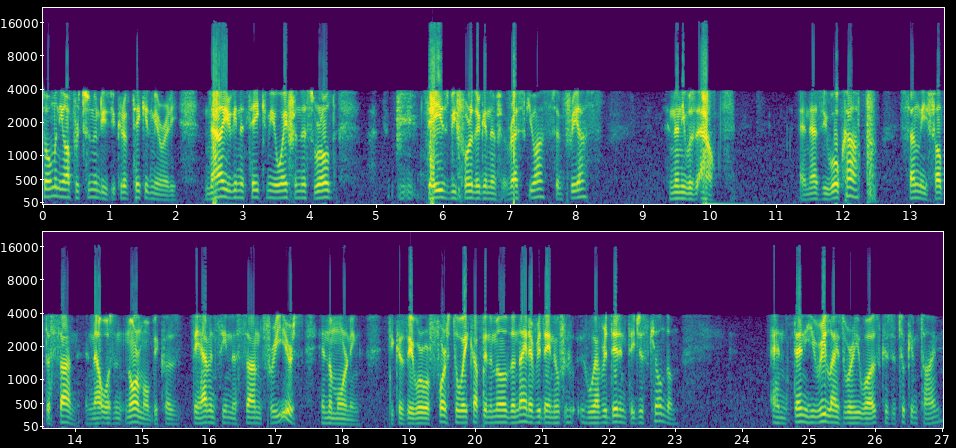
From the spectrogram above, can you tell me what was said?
So many opportunities you could have taken me already. Now you're going to take me away from this world days before they're going to rescue us and free us. And then he was out. And as he woke up, suddenly he felt the sun. And that wasn't normal because they haven't seen the sun for years in the morning. Because they were forced to wake up in the middle of the night every day, and whoever didn't, they just killed them. And then he realized where he was because it took him time.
